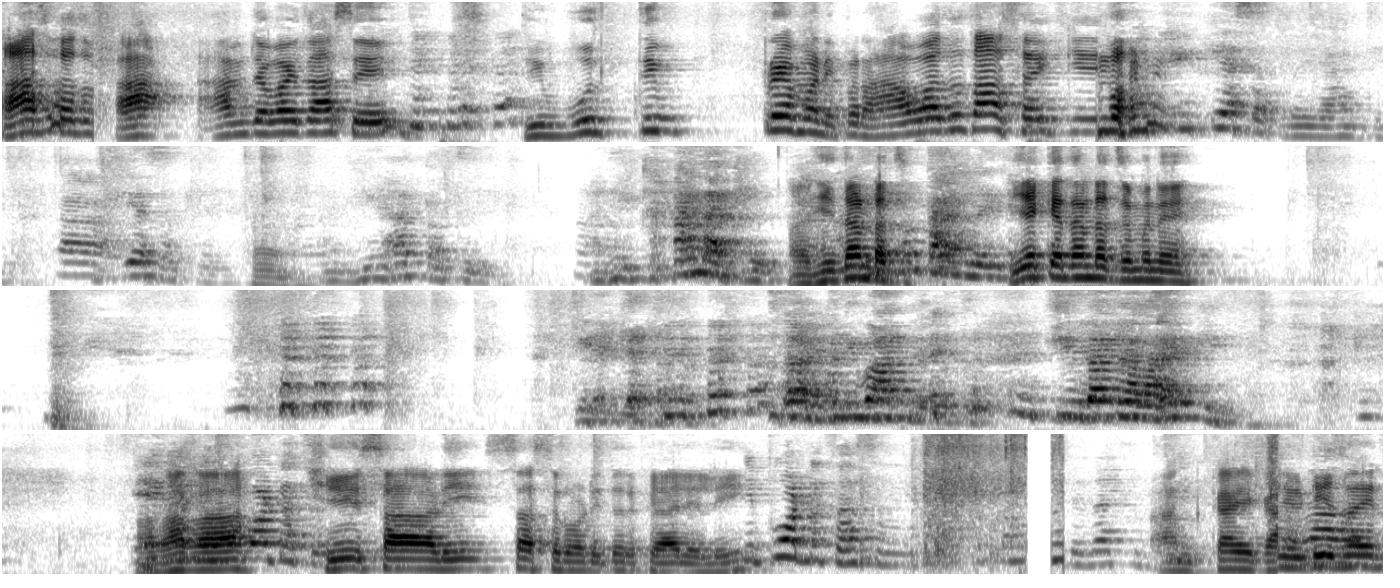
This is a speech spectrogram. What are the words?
असं होतं. आ- आमच्या बाईचं असे ती बोलती प्रेमाने पण आवाजच असा आहे की मन- ही केसातलं आहे आणखी. हा. केसातलं आहे. हा. आणि ही हाताचं आहे. आणि ही कानातलं आणि ही दंडाचं काढलंय. एका दंडाचं म्हणे आणि. ही आहे की ही साडी सासरवाडी तर्फे आलेली ते पोटच असं आणि काय काय डिझाईन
